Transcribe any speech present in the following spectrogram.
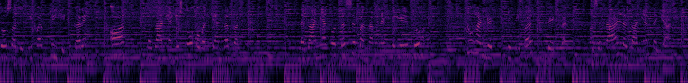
200 डिग्री पर प्री हीट करें और लजानिया डिश को ओवन के अंदर रख। दें लजानिया को 10 से 15 मिनट के लिए दो 200 डिग्री पर बेक करें। मज़ेदार लजानिया तैयार। है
